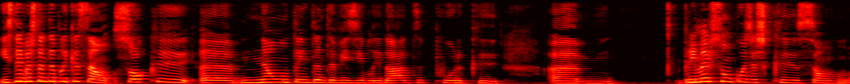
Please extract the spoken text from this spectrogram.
isso tem bastante aplicação, só que uh, não tem tanta visibilidade porque um, primeiro são coisas que são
